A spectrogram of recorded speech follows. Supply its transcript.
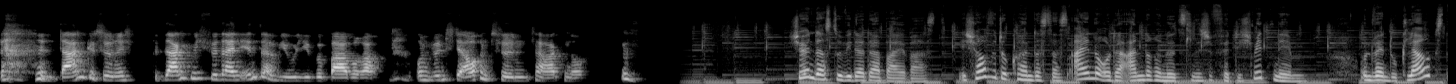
Dankeschön. Ich bedanke mich für dein Interview, liebe Barbara, und wünsche dir auch einen schönen Tag noch. Schön, dass du wieder dabei warst. Ich hoffe, du konntest das eine oder andere Nützliche für dich mitnehmen. Und wenn du glaubst,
